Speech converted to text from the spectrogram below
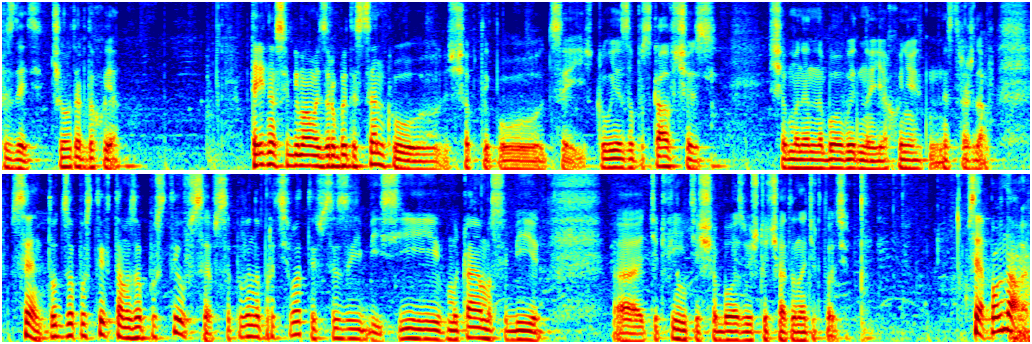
Пиздець, чого так дохуя? Потрібно собі, мабуть, зробити сценку, щоб, типу, цей, коли я запускав щось, щоб мене не було видно, я хуйню не страждав. Все, тут запустив, там запустив, все, все повинно працювати, все заєбісь. І вмикаємо собі е, Тітфініті, щоб було звичайно чату на тіктоці. Все, погнали.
